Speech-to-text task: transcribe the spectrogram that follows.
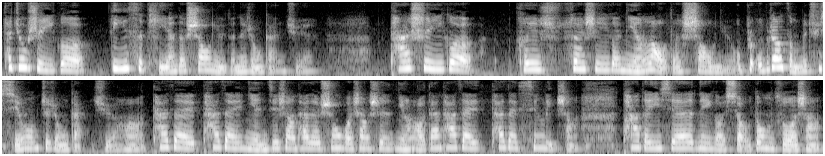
她就是一个第一次体验的少女的那种感觉，她是一个。可以算是一个年老的少女，我不我不知道怎么去形容这种感觉哈。她在她在年纪上，她在生活上是年老，但她在她在心理上，她的一些那个小动作上，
